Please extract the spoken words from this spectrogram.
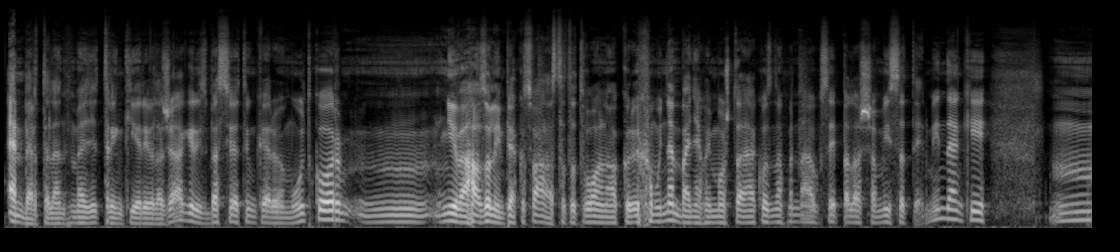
Embertelen megy Trinkierivel a Zságiris, beszéltünk erről múltkor. Mm, nyilván, ha az olimpiákhoz választhatott volna, akkor ők amúgy nem bánják, hogy most találkoznak, mert náluk szépen lassan visszatér mindenki. Mm,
